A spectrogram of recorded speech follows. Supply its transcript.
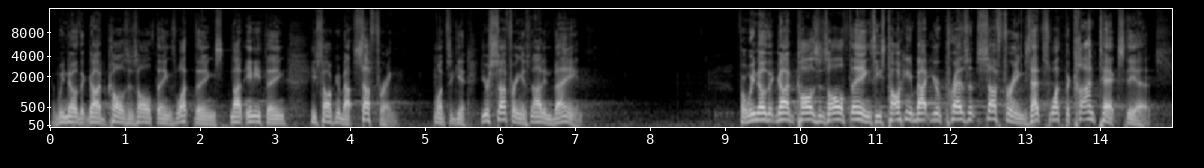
And we know that God causes all things what things? Not anything. He's talking about suffering. Once again, your suffering is not in vain. For we know that God causes all things. He's talking about your present sufferings. That's what the context is.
